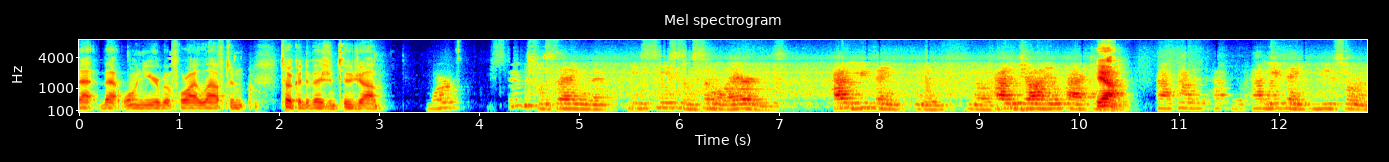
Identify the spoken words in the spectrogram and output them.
That that one year before I left and took a Division two job. Mark Stoops was saying that he sees some similarities. How do you think? You know, you know how did John impact you? Yeah. How, how, did, how, how do you think you sort of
